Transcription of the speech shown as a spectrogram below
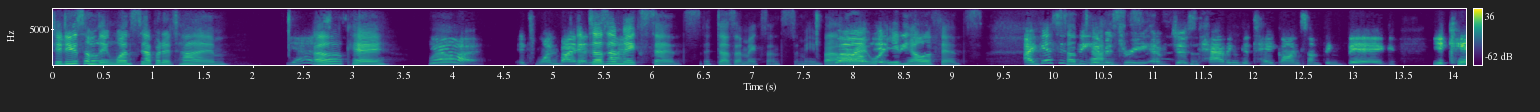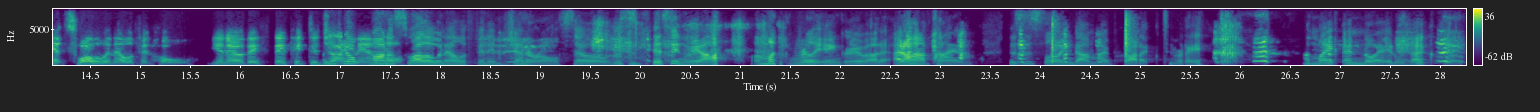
to do something one step at a time. Yes. Oh, okay. Wow. Yeah. It's one bite. It doesn't make sense. It doesn't make sense to me. But well, all right, we're it, eating elephants. I guess it's the imagery of just having to take on something big you can't swallow an elephant whole. You know, they they picked a giant. You don't want to swallow an elephant in general, so this is pissing me off. I'm like really angry about it. I don't have time. This is slowing down my productivity. I'm like annoyed with that quote.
